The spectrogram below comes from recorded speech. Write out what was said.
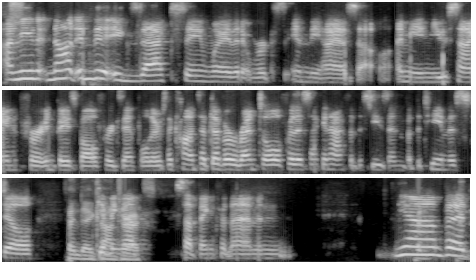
I mean, not in the exact same way that it works in the ISL. I mean, you sign for in baseball, for example, there's a concept of a rental for the second half of the season, but the team is still 10 day giving contracts. up something for them. And yeah, but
